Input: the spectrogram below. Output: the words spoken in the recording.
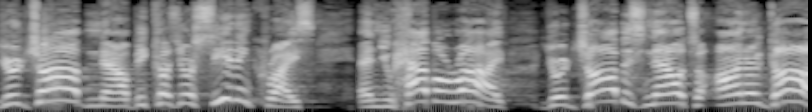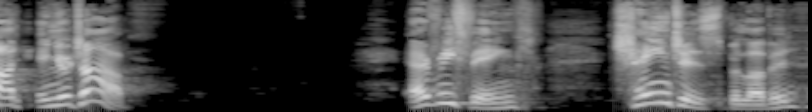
Your job now, because you're seated in Christ and you have arrived, your job is now to honor God in your job. Everything changes, beloved.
